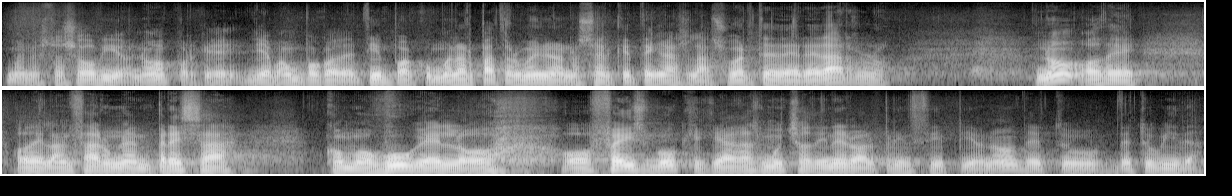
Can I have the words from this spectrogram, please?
Bueno, esto es obvio, ¿no? Porque lleva un poco de tiempo acumular patrimonio, a no ser que tengas la suerte de heredarlo, ¿no? O de, lanzar una empresa como Google o, Facebook y que hagas mucho dinero al principio ¿no? de tu vida.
